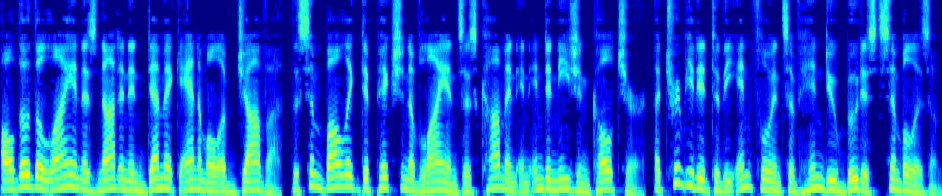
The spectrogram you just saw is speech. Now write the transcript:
Although the lion is not an endemic animal of Java, the symbolic depiction of lions is common in Indonesian culture, attributed to the influence of Hindu-Buddhist symbolism.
